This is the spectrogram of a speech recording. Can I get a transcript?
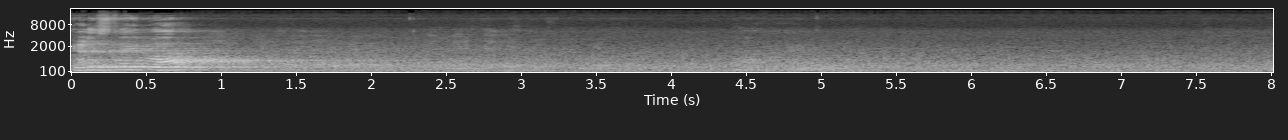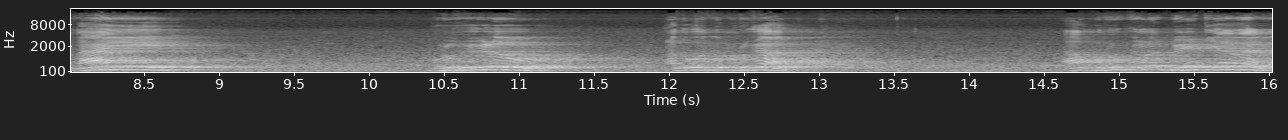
ಕೇಳಿಸ್ತಾ ಇಲ್ವಾ ನಾಯಿ ಮೃಗಗಳು ಅದು ಒಂದು ಮೃಗ. ಆ ಮೃಗಗಳು ಭೇಟಿಯಾದಾಗ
